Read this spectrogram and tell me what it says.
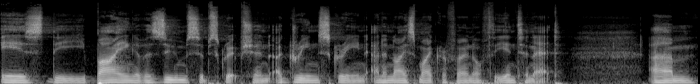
is the buying of a Zoom subscription, a green screen, and a nice microphone off the internet. Um,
